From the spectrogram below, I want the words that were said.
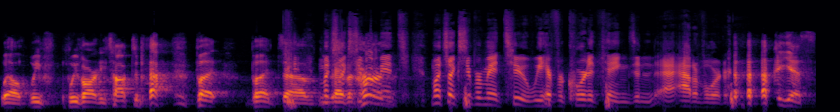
Well, we've we've already talked about, but but uh, you Much like haven't heard. Superman, much like Superman 2, we have recorded things in uh, out of order. yes,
